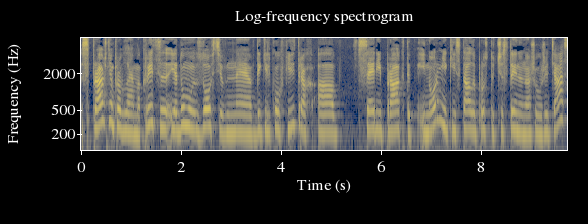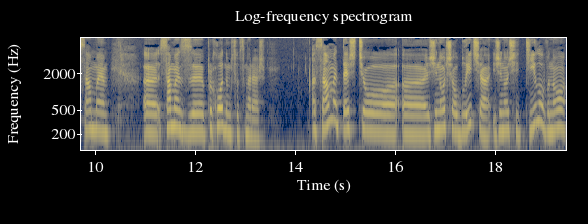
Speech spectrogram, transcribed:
справжня проблема криється, я думаю, зовсім не в декількох фільтрах, а в серії практик і норм, які стали просто частиною нашого життя, саме Е, саме з приходом соцмереж. А саме те, що е, жіноче обличчя, жіноче тіло, воно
